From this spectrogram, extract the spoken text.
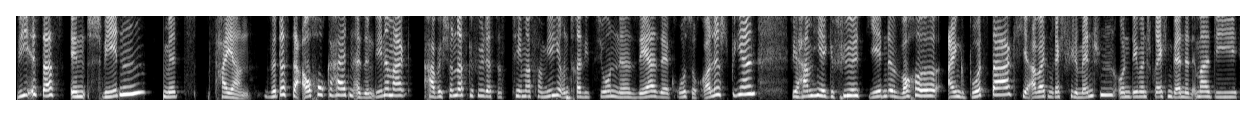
Wie ist das in Schweden mit Feiern? Wird das da auch hochgehalten? Also in Dänemark habe ich schon das Gefühl, dass das Thema Familie und Tradition eine sehr, sehr große Rolle spielen. Wir haben hier gefühlt jede Woche einen Geburtstag. Hier arbeiten recht viele Menschen und dementsprechend werden dann immer die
